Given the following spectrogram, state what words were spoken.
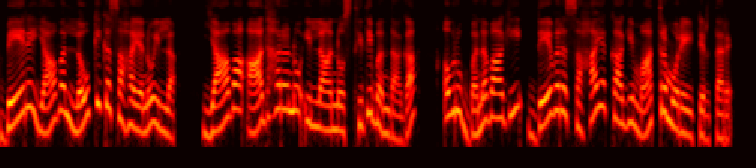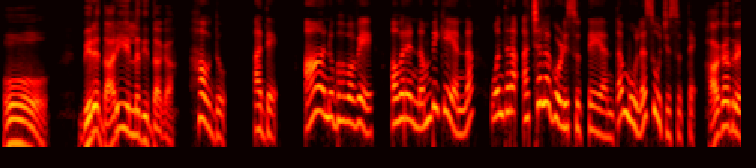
ಬೇರೆ ಯಾವ ಲೌಕಿಕ ಸಹಾಯನೂ ಇಲ್ಲ ಯಾವ ಆಧಾರನೂ ಇಲ್ಲ ಅನ್ನೋ ಸ್ಥಿತಿ ಬಂದಾಗ ಅವರು ಬನವಾಗಿ ದೇವರ ಸಹಾಯಕ್ಕಾಗಿ ಮಾತ್ರ ಮೊರೆ ಇಟ್ಟಿರ್ತಾರೆ. ಓ ಬೇರೆ ದಾರಿ ಇಲ್ಲದಿದ್ದಾಗ? ಹೌದು ಅದೇ ಆ ಅನುಭವವೇ ಅವರ ನಂಬಿಕೆಯನ್ನ ಒಂಥರ ಅಚಲಗೊಳಿಸುತ್ತೆ ಅಂತ ಮೂಲ ಸೂಚಿಸುತ್ತೆ. ಹಾಗಾದ್ರೆ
